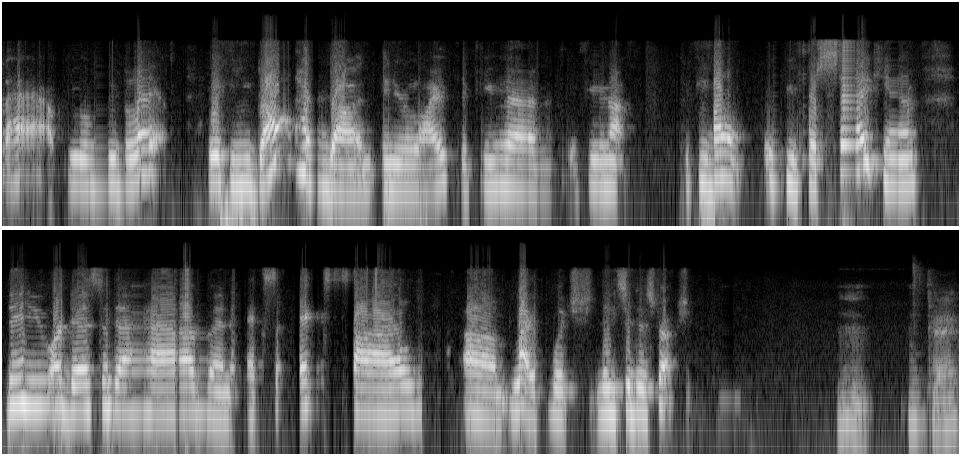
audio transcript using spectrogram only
to have. You will be blessed. If you don't have God in your life, if you have, if you're not, if you don't, if you forsake Him, then you are destined to have an ex- exiled um, life, which leads to destruction. Hmm. Okay.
